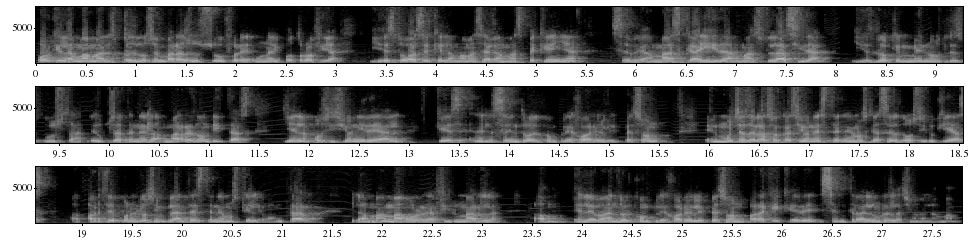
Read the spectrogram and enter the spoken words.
porque la mama después de los embarazos sufre una hipotrofia y esto hace que la mama se haga más pequeña, se vea más caída, más flácida y es lo que menos les gusta. Les gusta tenerlas más redonditas y en la posición ideal que es en el centro del complejo areola y pezón. En muchas de las ocasiones tenemos que hacer dos cirugías. Aparte de poner los implantes, tenemos que levantar la mama o reafirmarla, um, elevando el complejo areola y pezón para que quede central en relación a la mama.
